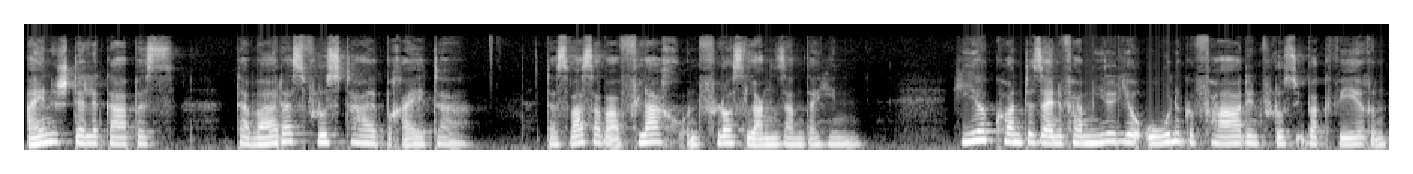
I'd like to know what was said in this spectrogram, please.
Eine Stelle gab es, da war das Flusstal breiter, das Wasser war flach und floss langsam dahin. Hier konnte seine Familie ohne Gefahr den Fluss überqueren,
